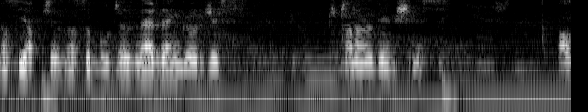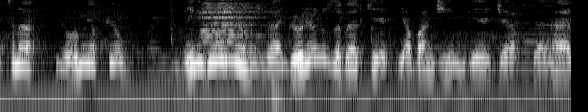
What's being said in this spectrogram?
Nasıl yapacağız, nasıl bulacağız, nereden göreceğiz tutanağı demişsiniz altına yorum yapıyorum. Beni görmüyorsunuz veya görüyorsunuz da belki yabancıyım diye cevap ver, he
